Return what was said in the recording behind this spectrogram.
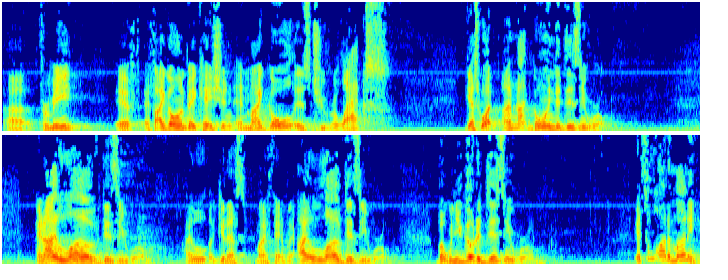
Uh, for me, If, if I go on vacation and my goal is to relax, guess what? I'm not going to Disney World. And I love Disney World. I, you know, that's my family. I love Disney World. But when you go to Disney World, it's a lot of money.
